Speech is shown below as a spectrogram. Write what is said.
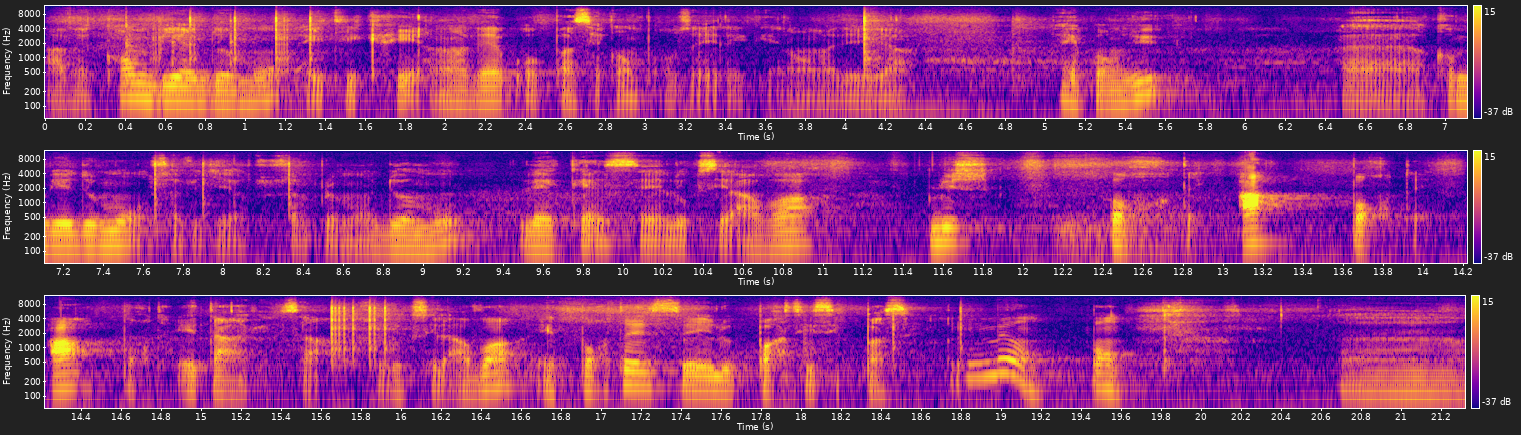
Avec combien de mots est écrit un verbe au passé composé? Lesquels? On a déjà répondu. Euh, combien de mots Ça veut dire tout simplement deux mots, lesquels c'est l'auxiliaire avoir plus porter. À porter. À porter. Est arrivé. Ça, c'est l'auxiliaire avoir. Et porter, c'est le participe passé. Mais bon. bon. Euh,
